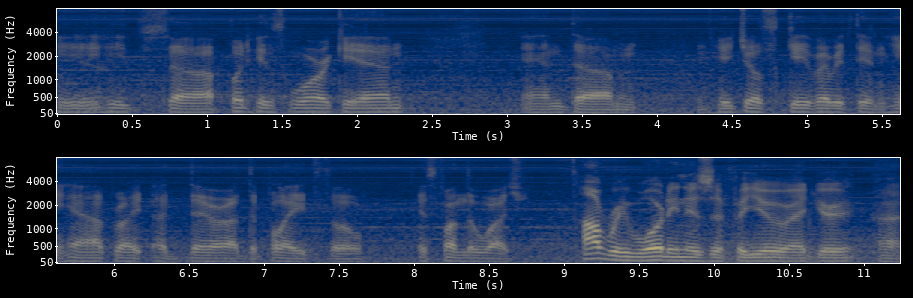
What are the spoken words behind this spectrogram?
He he's uh, put his work in, and um, he just gave everything he had right there at the plate. So it's fun to watch. How rewarding is it for you, Edgar, uh,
